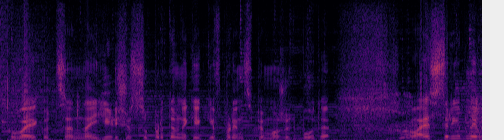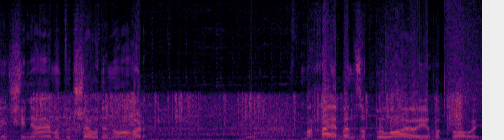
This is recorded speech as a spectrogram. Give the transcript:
в квейку. Це найгірші супротивники, які в принципі можуть бути. Давай срібний відчиняємо. Тут ще один огр. Махає бензопилою і готовий.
